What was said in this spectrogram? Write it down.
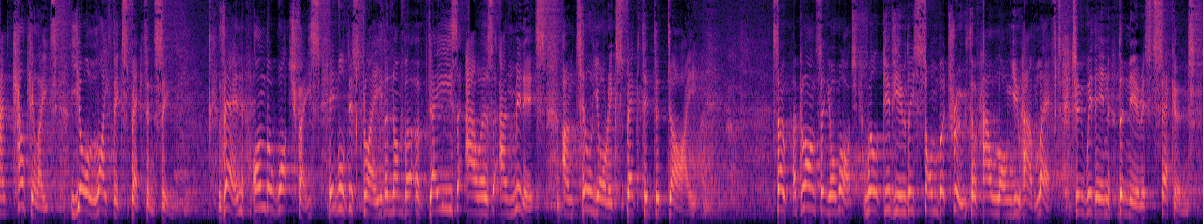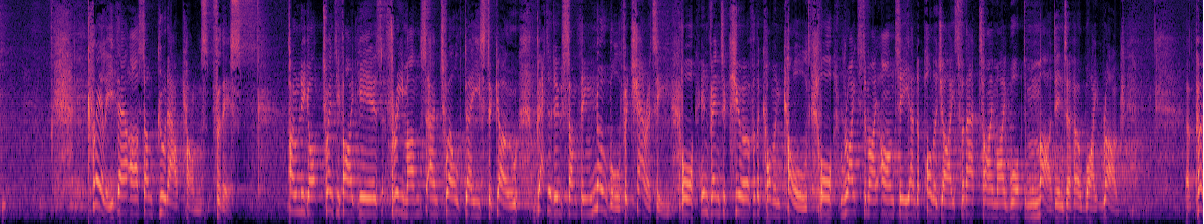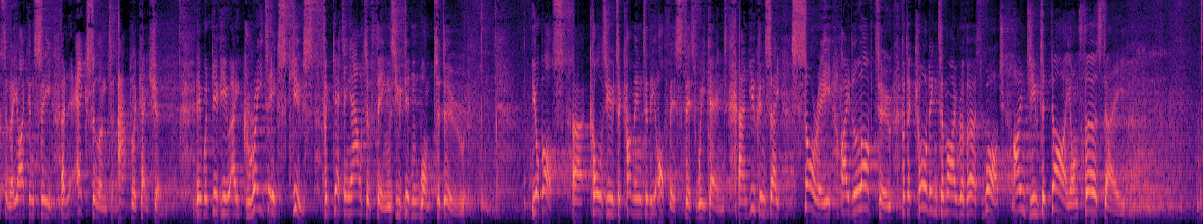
and calculate your life expectancy. Then, on the watch face, it will display the number of days, hours, and minutes until you're expected to die. So, a glance at your watch will give you the somber truth of how long you have left to within the nearest second. Clearly, there are some good outcomes for this only got 25 years, 3 months, and 12 days to go, better do something noble for charity, or invent a cure for the common cold, or write to my auntie and apologise for that time I walked mud into her white rug. Uh, personally, I can see an excellent application. It would give you a great excuse for getting out of things you didn't want to do your boss uh, calls you to come into the office this weekend, and you can say, Sorry, I'd love to, but according to my reverse watch, I'm due to die on Thursday.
